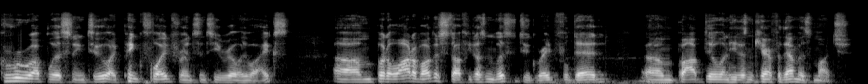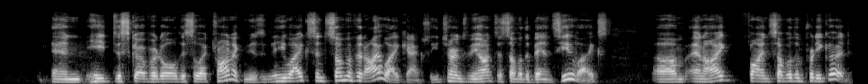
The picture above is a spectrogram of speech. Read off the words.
grew up listening to, like Pink Floyd, for instance, he really likes. Um, but a lot of other stuff he doesn't listen to. Grateful Dead, um, Bob Dylan, he doesn't care for them as much. And he discovered all this electronic music that he likes, and some of it I like actually. He turns me on to some of the bands he likes, um, and I find some of them pretty good.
